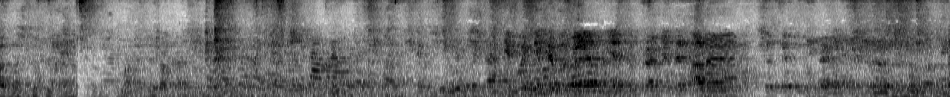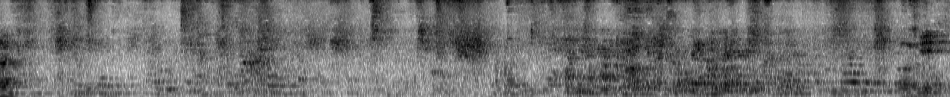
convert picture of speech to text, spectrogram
Popatrz na stópy. Nie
